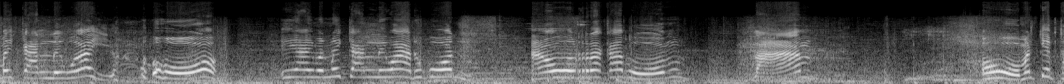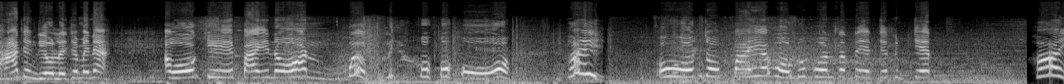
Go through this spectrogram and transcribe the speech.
ไม่กันเลยเว้ย โอ้โห AI มันไม่กันเลยว่าทุกคน เอาละครับผมสามโอ้โห มันเก็บชาร์จอย่างเดียวเลยใช่ไหมเนี่ย โอเคไปนอนบึบโอ้โห เฮ้ย โอ้โห จบไปครับผมทุกคนสเตจ77เฮ้ย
